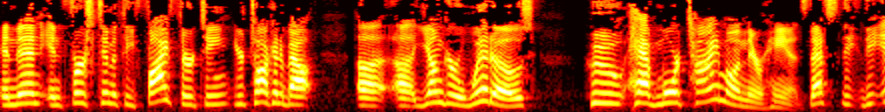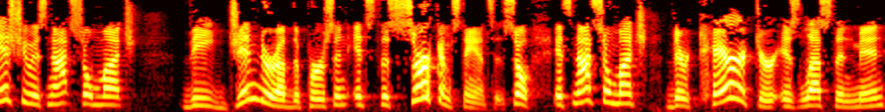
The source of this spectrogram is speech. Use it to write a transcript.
And then in 1 Timothy 5.13, you're talking about uh, uh, younger widows who have more time on their hands. That's the, the issue is not so much the gender of the person, it's the circumstances. So it's not so much their character is less than men,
